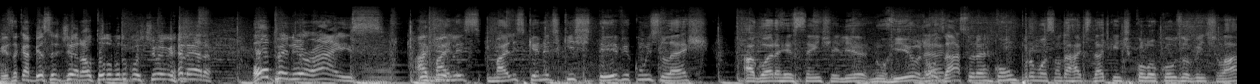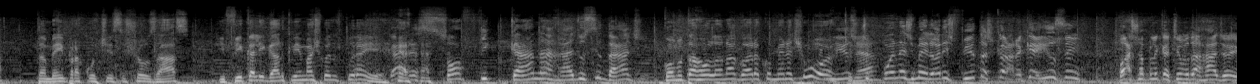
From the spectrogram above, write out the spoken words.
Fez a cabeça de geral, todo mundo curtiu, hein, galera? Open Your Eyes. Aqui Miles, Miles Kennedy que esteve com o Slash agora recente ali no Rio, né? Showzaço, né? Com promoção da Rádio Cidade, que a gente colocou os ouvintes lá também pra curtir esse showzaço. E fica ligado que vem mais coisas por aí. Cara, é só ficar na Rádio Cidade. Como tá rolando agora com o Man at Work, Isso, né? te põe nas melhores fitas, cara. Que isso, hein? Baixa o aplicativo da rádio aí.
